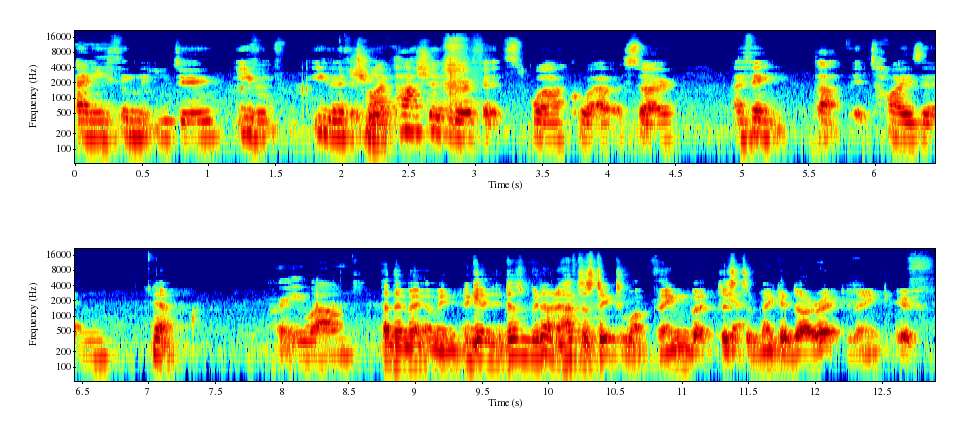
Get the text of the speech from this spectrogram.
anything that you do, even even if it's my passions or if it's work or whatever. So, I think that it ties in. Yeah. Pretty well. And then, I mean, again, it doesn't. We don't have to stick to one thing, but just Yeah. to make a direct link, if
